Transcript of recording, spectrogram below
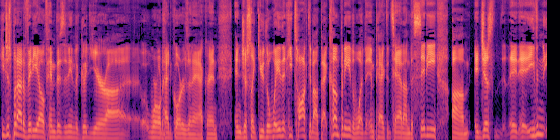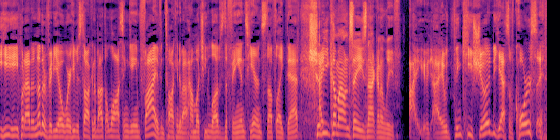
He just put out a video of him visiting the Goodyear uh, World headquarters in Akron, and just like you, the way that he talked about that company, the what the impact it's had on the city, um, it just it, it, even he, he put out another video where he was talking about the loss in Game Five and talking about how much he loves the fans here and stuff like that. Should I- he come out and say he's not going to leave? I I would think he should. Yes, of course. And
